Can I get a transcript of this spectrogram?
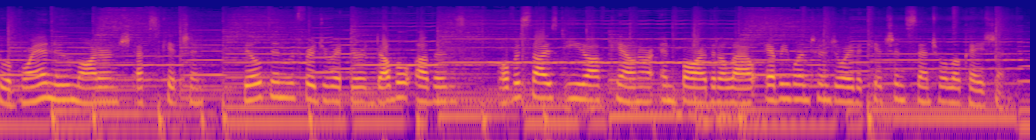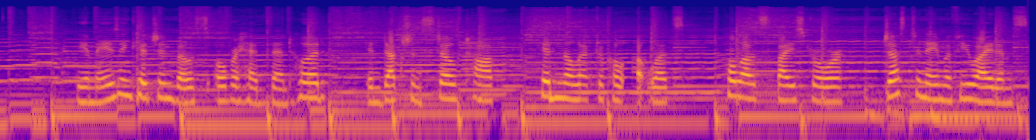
to a brand new modern chef's kitchen, built-in refrigerator, double ovens, oversized eat-off counter and bar that allow everyone to enjoy the kitchen's central location. The amazing kitchen boasts overhead vent hood, induction stovetop, hidden electrical outlets, pull-out spice drawer, just to name a few items,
